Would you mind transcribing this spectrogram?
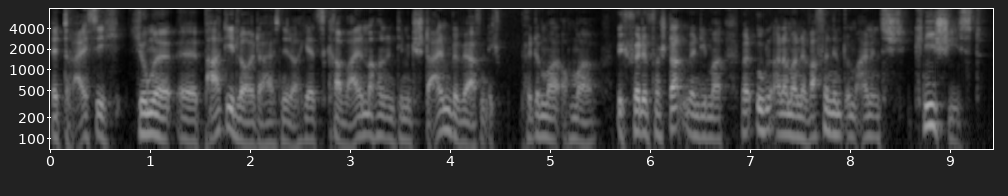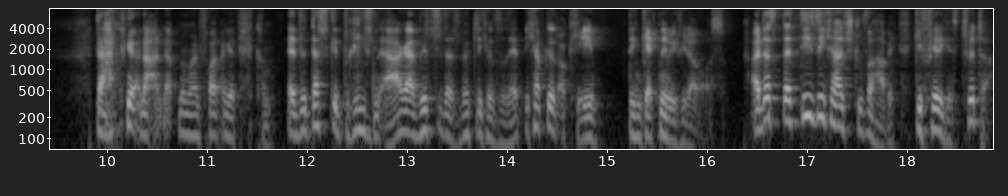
äh, 30 junge äh, Partyleute heißen die doch jetzt Krawall machen und die mit Steinen bewerfen. Ich hätte mal auch mal, ich hätte verstanden, wenn die mal, wenn irgendeiner mal eine Waffe nimmt und einem ins Knie schießt. Da hat mir, eine, hat mir mein Freund angesagt, komm, also das gibt riesen Ärger, willst du das wirklich und so selbst? Ich habe gesagt, okay, den Gag nehme ich wieder raus. Also das, das, die Sicherheitsstufe habe ich. Gefährlich ist Twitter.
